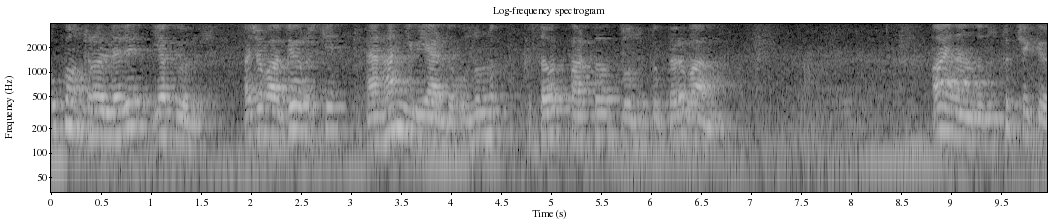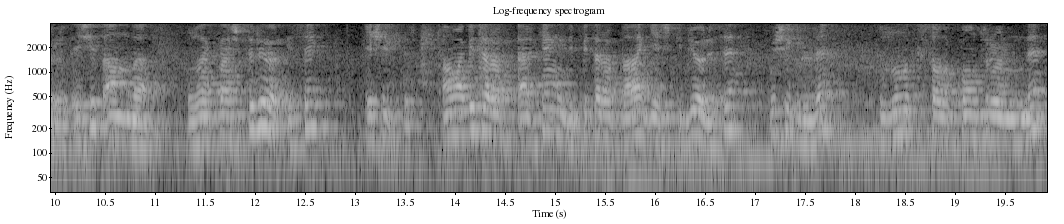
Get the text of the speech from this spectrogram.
Bu kontrolleri yapıyoruz. Acaba diyoruz ki herhangi bir yerde uzunluk, kısalık, farklılık bozuklukları var mı? Aynı anda tutup çekiyoruz. Eşit anda uzaklaştırıyor ise eşittir. Ama bir taraf erken gidip bir taraf daha geç gidiyor ise bu şekilde uzunluk kısalık kontrolünde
